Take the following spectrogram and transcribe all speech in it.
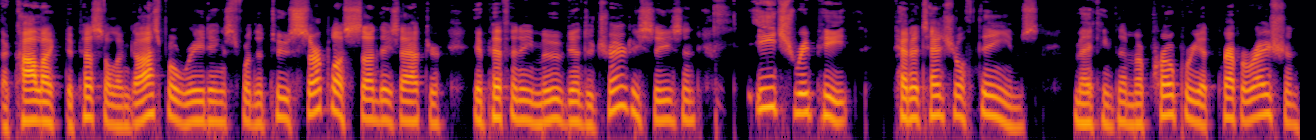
The Collect Epistle and Gospel readings for the two surplus Sundays after Epiphany moved into Trinity season each repeat penitential themes, making them appropriate preparation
